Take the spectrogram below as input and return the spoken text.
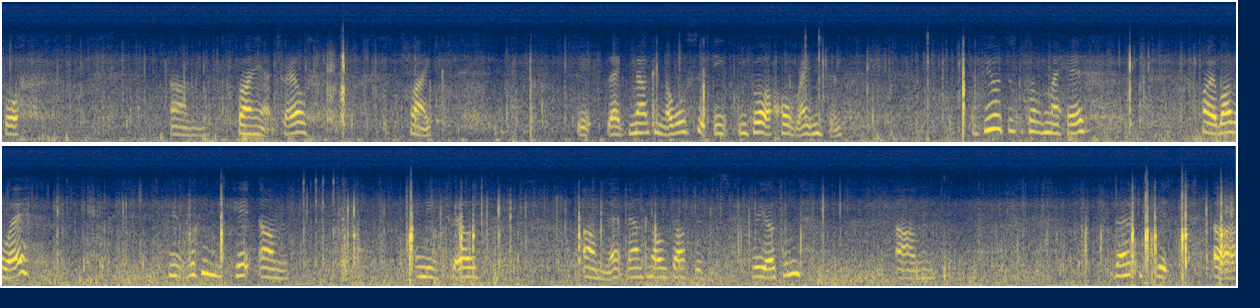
for um, finding out trails. Like like Mount Canobolas, you, you've got a whole range of them. A few just the top of my head. Oh, by the way, if you're looking to hit um, any trails um, at Mount Canobolas after it's reopened, um, don't hit uh,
